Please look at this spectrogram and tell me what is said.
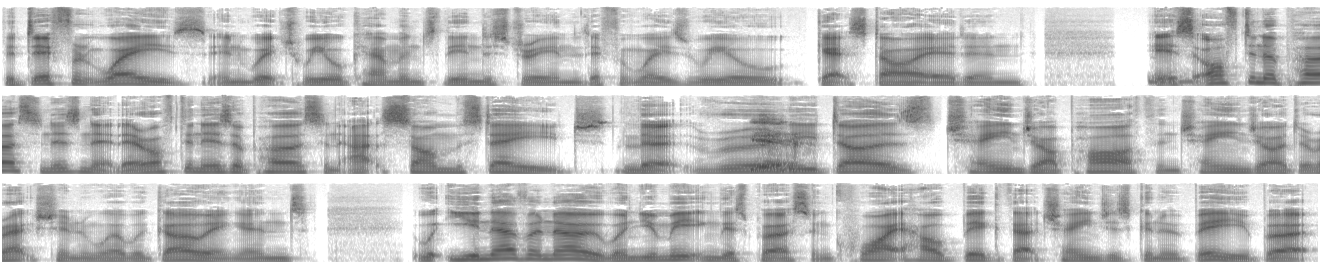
the different ways in which we all come into the industry and the different ways we all get started. And it's mm-hmm. often a person, isn't it? There often is a person at some stage that really yeah. does change our path and change our direction and where we're going. And you never know when you're meeting this person quite how big that change is going to be. But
